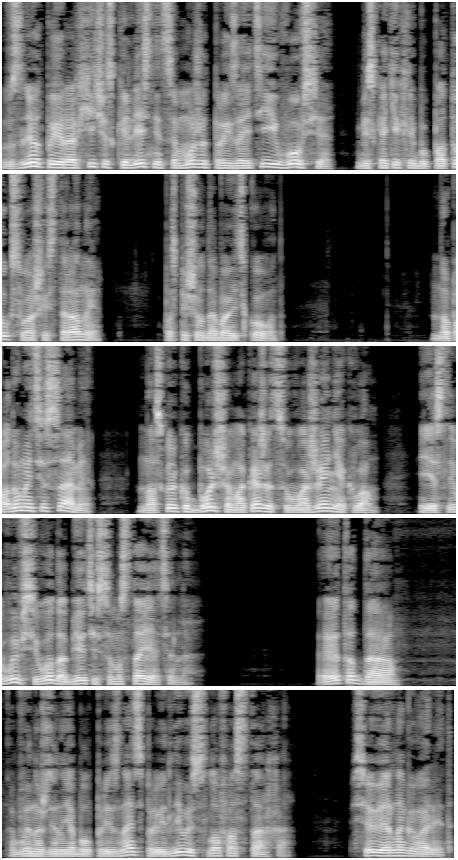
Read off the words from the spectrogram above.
взлет по иерархической лестнице может произойти и вовсе без каких-либо потуг с вашей стороны, поспешил добавить Кован. Но подумайте сами, насколько большим окажется уважение к вам, если вы всего добьетесь самостоятельно. Это да, Вынужден я был признать справедливость слов Астарха. Все верно говорит.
